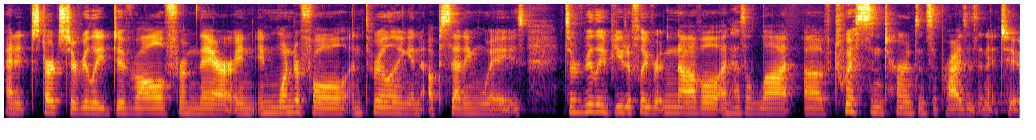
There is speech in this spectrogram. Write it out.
and it starts to really devolve from there in, in wonderful and thrilling and upsetting ways. It's a really beautifully written novel and has a lot of twists and turns and surprises in it, too.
